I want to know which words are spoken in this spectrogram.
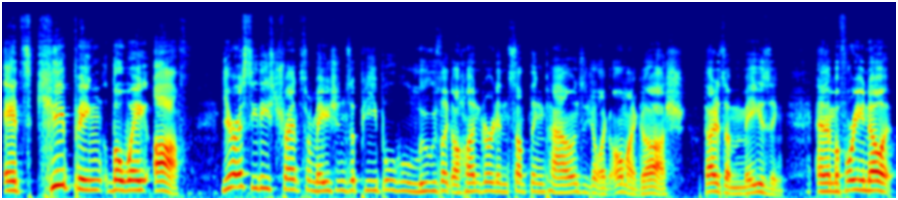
it's keeping the weight off. You ever see these transformations of people who lose like a hundred and something pounds, and you're like, oh my gosh, that is amazing. And then before you know it,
